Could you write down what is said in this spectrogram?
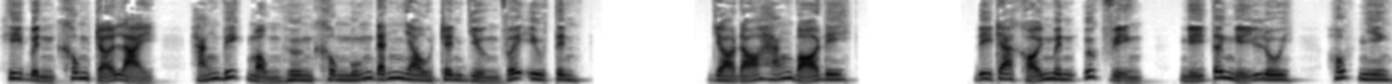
Hi Bình không trở lại, hắn biết Mộng Hương không muốn đánh nhau trên giường với yêu tinh. Do đó hắn bỏ đi. Đi ra khỏi Minh ước viện, nghĩ tới nghĩ lui, hốt nhiên,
